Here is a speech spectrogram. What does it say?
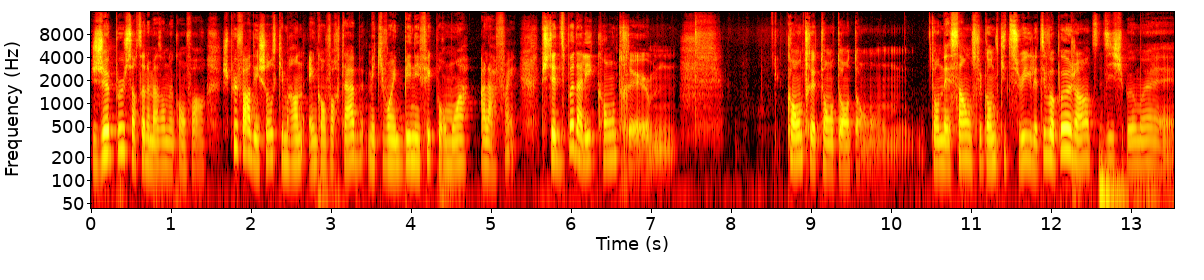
Je peux sortir de ma zone de confort. Je peux faire des choses qui me rendent inconfortable, mais qui vont être bénéfiques pour moi à la fin. Puis je te dis pas d'aller contre, euh, contre ton, ton, ton, essence, contre qui tu es. Là. Tu vas pas, genre, tu te dis, je sais pas, moi. Euh,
